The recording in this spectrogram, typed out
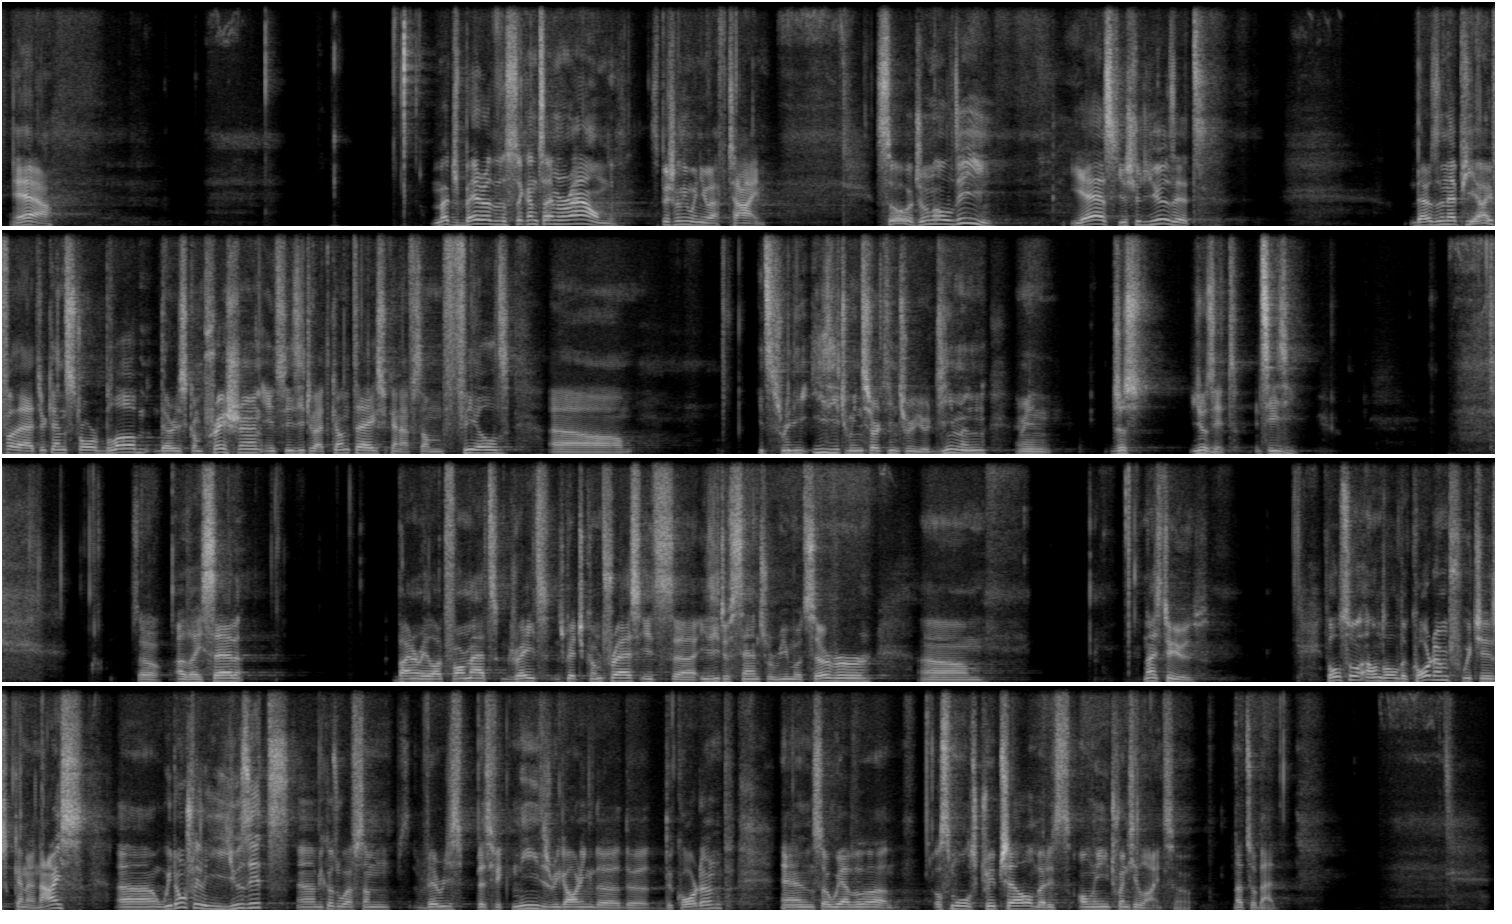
Yeah. Much better the second time around, especially when you have time. So, Journal D. Yes, you should use it. There's an API for that. You can store blob, there is compression, it's easy to add context, you can have some fields. Uh, it's really easy to insert into your daemon. I mean, just use it. It's easy. So, as I said, binary log format, great. It's great to compress. It's uh, easy to send to a remote server. Um, nice to use. It also handle the core dump, which is kind of nice. Uh, we don't really use it uh, because we have some very specific needs regarding the, the, the core dump. And so we have a, a, small script shell, but it's only 20 lines, so not so bad.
